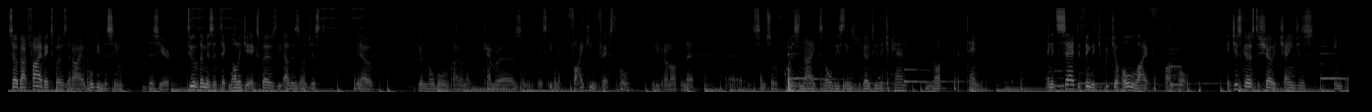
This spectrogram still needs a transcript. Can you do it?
So about five expos that I will be missing this year. Two of them is a technology expos. The others are just you know your normal I don't know cameras and there's even a Viking festival, believe it or not, and a Uh, some sort of quiz night and all these things that you go to that you can not not attend. And it's sad to think that you put your whole life on hold. It just goes to show it changes in a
